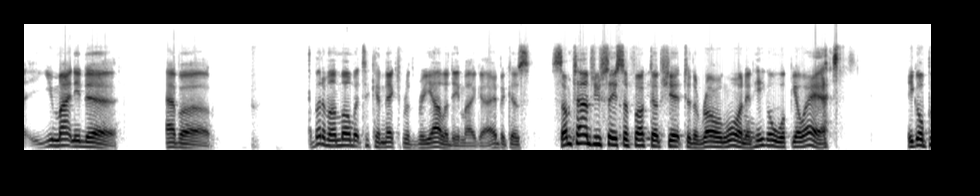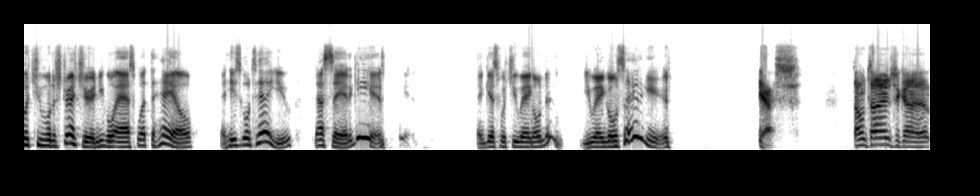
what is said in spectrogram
uh, you might need to have a a bit of a moment to connect with reality, my guy, because sometimes you say some fucked up shit to the wrong one and he gonna whoop your ass. He gonna put you on a stretcher and you gonna ask what the hell, and he's gonna tell you, now say it again. And guess what you ain't gonna do? You ain't gonna say it again. Yes. Sometimes you're gonna,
